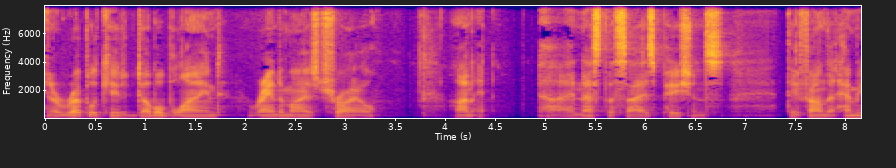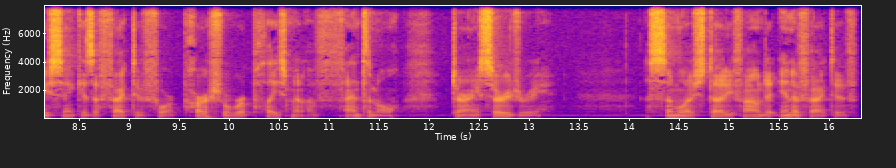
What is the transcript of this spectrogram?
in a replicated double blind randomized trial on uh, anesthetized patients, they found that Hemisync is effective for partial replacement of fentanyl during surgery. A similar study found it ineffective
